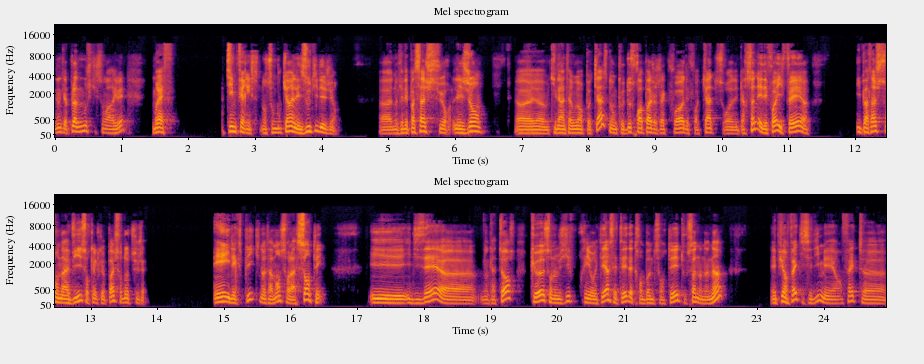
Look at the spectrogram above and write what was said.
Donc il y a plein de mouches qui sont arrivées. Bref, Tim Ferriss, dans son bouquin Les outils des géants. Euh, donc il y a des passages sur les gens euh, qu'il a interviewés en podcast, donc deux, trois pages à chaque fois, des fois quatre sur des personnes, et des fois il fait, il partage son avis sur quelques pages sur d'autres sujets. Et il explique notamment sur la santé il disait, euh, donc à tort, que son objectif prioritaire, c'était d'être en bonne santé, tout ça, nanana. Et puis en fait, il s'est dit, mais en fait, euh,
